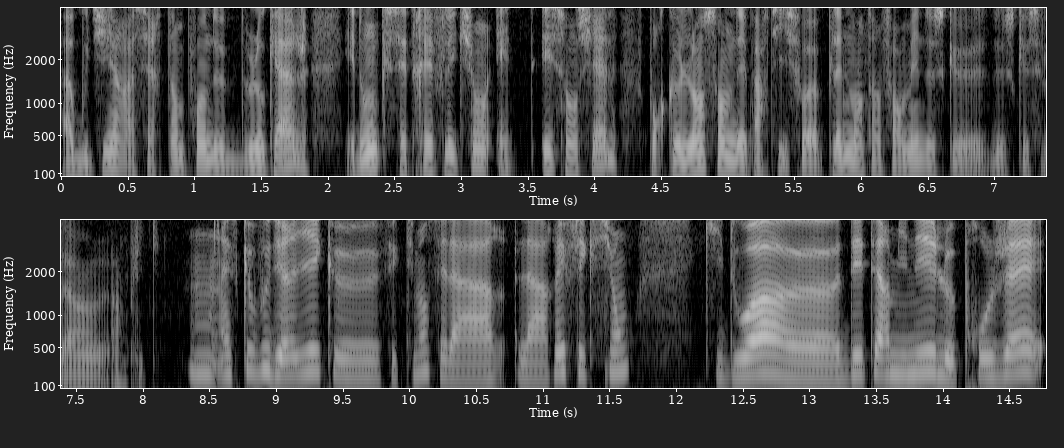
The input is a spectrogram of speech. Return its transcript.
aboutir à certains points de blocage. Et donc cette réflexion est essentielle pour que l'ensemble des parties soient pleinement informées de ce que, de ce que cela implique. Hum, est-ce que vous diriez que effectivement c'est la, la, réflexion qui doit euh, déterminer le projet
